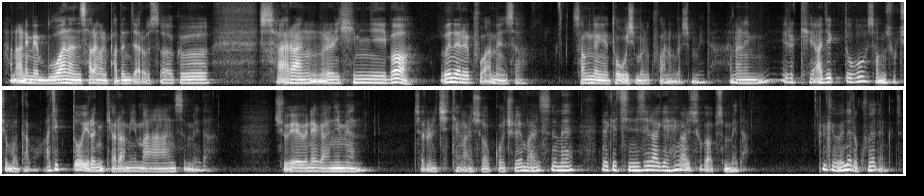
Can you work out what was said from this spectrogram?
하나님의 무한한 사랑을 받은 자로서 그 사랑을 힘입어 은혜를 구하면서 성령의 도우심을 구하는 것입니다. 하나님 이렇게 아직도 성숙치 못하고 아직도 이런 결함이 많습니다. 주의 은혜가 아니면 저를 지탱할 수 없고 주의 말씀에 이렇게 진실하게 행할 수가 없습니다. 그렇게 은혜를 구해야 되는 거죠.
